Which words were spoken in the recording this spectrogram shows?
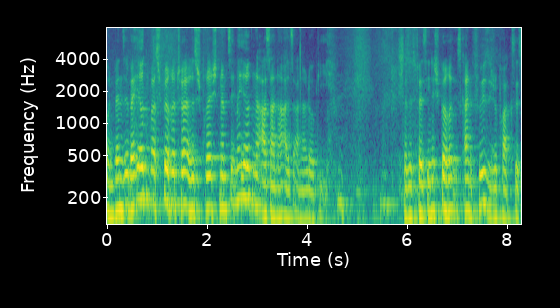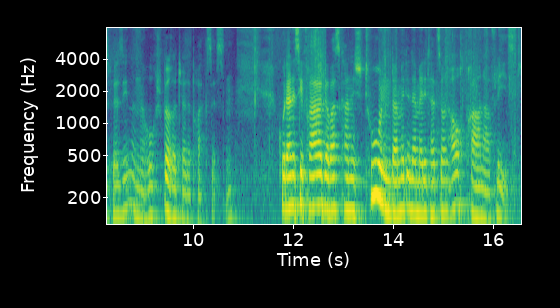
Und wenn sie über irgendwas Spirituelles spricht, nimmt sie immer irgendeine Asana als Analogie. Das ist für sie eine Spir ist keine physische Praxis für sie, eine hochspirituelle Praxis. Gut, dann ist die Frage, was kann ich tun, damit in der Meditation auch Prana fließt?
